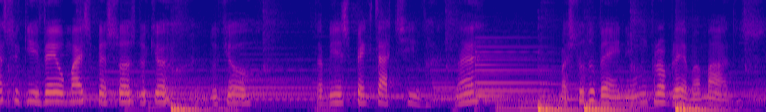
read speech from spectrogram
Confesso que veio mais pessoas do que eu, do que eu, da minha expectativa, né? Mas tudo bem, nenhum problema, amados.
